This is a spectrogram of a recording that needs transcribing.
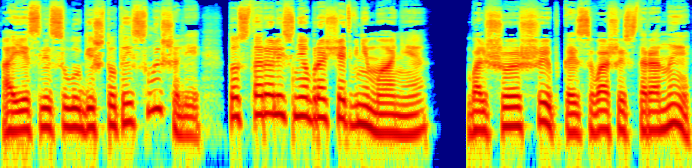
а если слуги что-то и слышали, то старались не обращать внимания. Большой ошибкой с вашей стороны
